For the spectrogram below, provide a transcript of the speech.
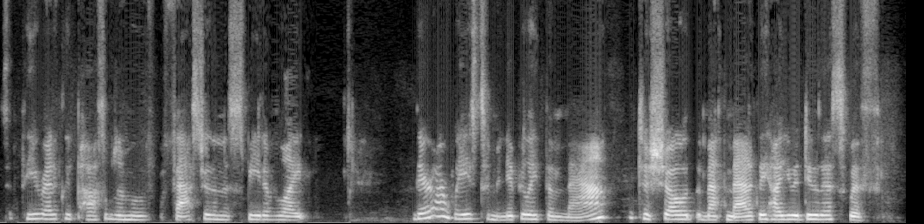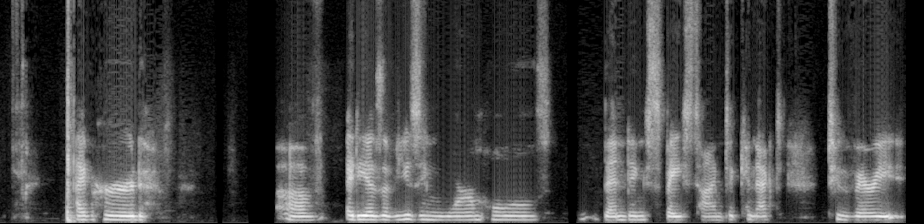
Is it theoretically possible to move faster than the speed of light? There are ways to manipulate the math to show mathematically how you would do this with I've heard of ideas of using wormholes, bending space time to connect to very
